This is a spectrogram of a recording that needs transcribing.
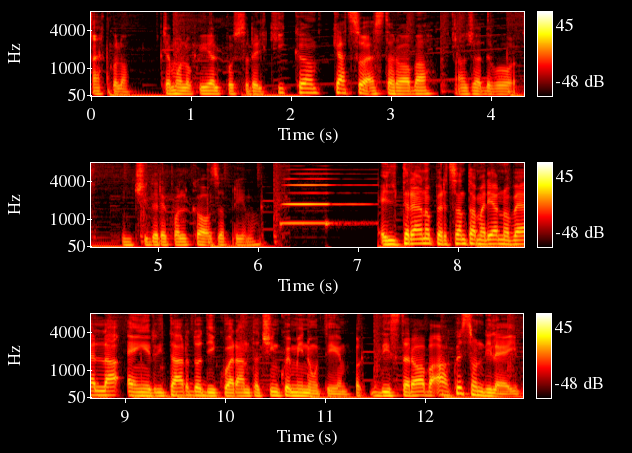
eccolo. Mettiamolo qui al posto del kick. Cazzo è sta roba? Ah già, devo incidere qualcosa prima il treno per Santa Maria Novella è in ritardo di 45 minuti. Di sta roba... Ah, questo è un delay.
